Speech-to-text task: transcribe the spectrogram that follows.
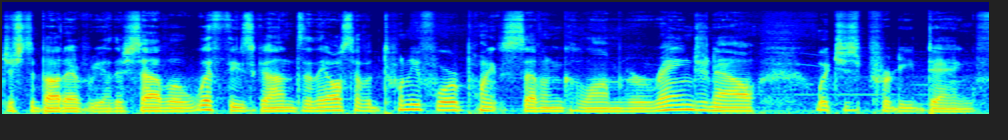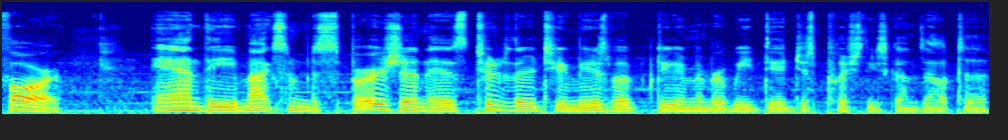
just about every other salvo with these guns. And they also have a 24.7 kilometer range now, which is pretty dang far. And the maximum dispersion is 232 meters, but do remember we did just push these guns out to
